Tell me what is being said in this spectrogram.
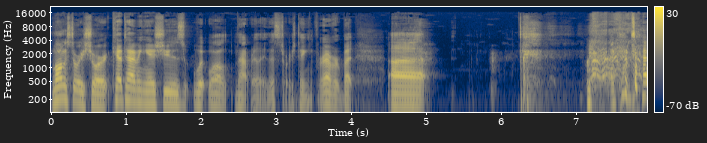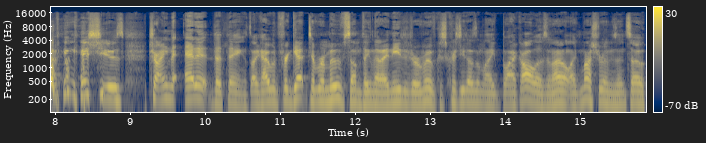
long story short, kept having issues. With, well, not really. This story's taking forever, but uh, I kept having issues trying to edit the things. Like I would forget to remove something that I needed to remove because Chrissy doesn't like black olives and I don't like mushrooms, and so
